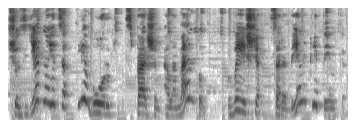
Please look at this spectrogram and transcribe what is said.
що з'єднується ліворуч з першим елементом вище середини клітинки.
